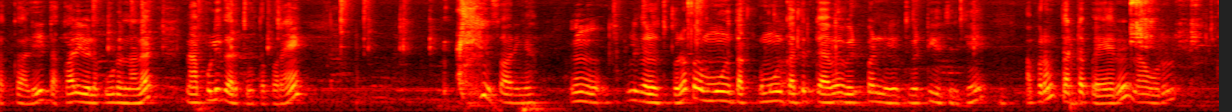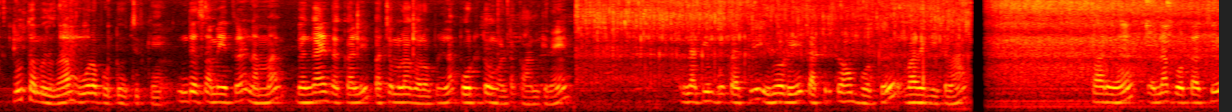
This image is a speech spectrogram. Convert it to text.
தக்காளி. தக்காளி விலை கூடனால நான் புளி கரைச்சி ஊற்ற போகிறேன் சாரிங்க ம் புளி கரைச்சி போகிறேன் அப்புறம் மூணு தக் மூணு கத்திரிக்காயை வெட் பண்ணி வச்சு வெட்டி வச்சுருக்கேன். அப்புறம் தட்டைப்பயிறு நான் ஒரு நூற்றம்பது கிராம் ஊற போட்டு வச்சுருக்கேன். இந்த சமயத்தில் நம்ம வெங்காயம் தக்காளி பச்சை மிளகா கருவேப்பிலாம் போட்டுட்டு உங்கள்கிட்ட காமிக்கிறேன். எல்லாத்தையும் போட்டாச்சு. இதோடைய கத்திரிக்காயும் போட்டு வதக்கிக்கலாம். பாருங்கள் எல்லாம் போட்டாச்சு.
